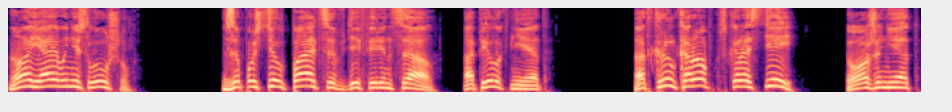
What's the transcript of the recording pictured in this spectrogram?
но я его не слушал. Запустил пальцы в дифференциал, опилок нет. Открыл коробку скоростей, тоже нет.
